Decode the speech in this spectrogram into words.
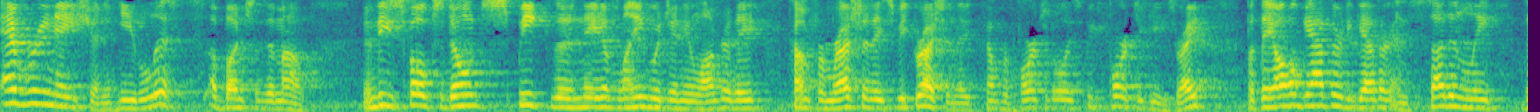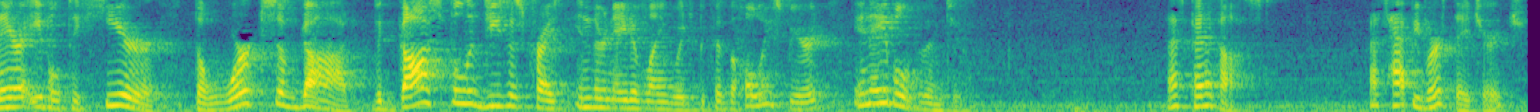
every nation. He lists a bunch of them out. And these folks don't speak the native language any longer. They come from Russia, they speak Russian. They come from Portugal, they speak Portuguese, right? But they all gather together, and suddenly they are able to hear the works of God, the gospel of Jesus Christ in their native language because the Holy Spirit enables them to. That's Pentecost. That's happy birthday, church.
